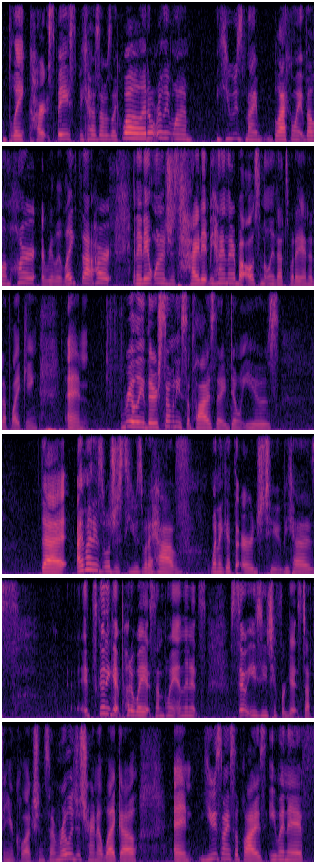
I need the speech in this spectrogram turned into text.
blank heart space because I was like, well, I don't really want to use my black and white vellum heart. I really liked that heart, and I didn't want to just hide it behind there, but ultimately that's what I ended up liking. And really, there's so many supplies that I don't use that I might as well just use what I have when I get the urge to because it's going to get put away at some point and then it's so easy to forget stuff in your collection. So I'm really just trying to let go and use my supplies even if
